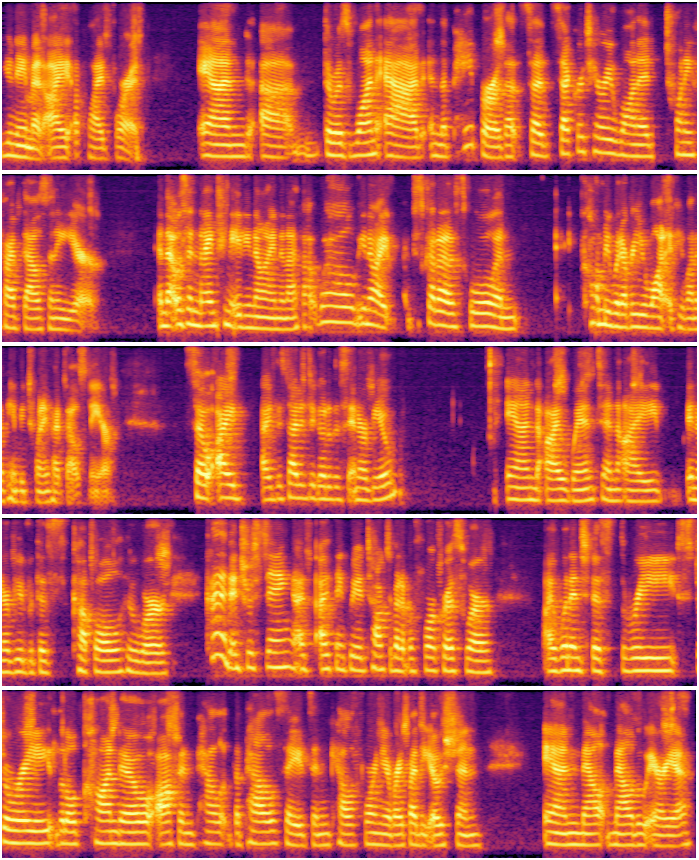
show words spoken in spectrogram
you name it, I applied for it. And um, there was one ad in the paper that said secretary wanted 25000 a year. And that was in 1989. And I thought, well, you know, I just got out of school and call me whatever you want if you want to pay me 25000 a year. So I, I decided to go to this interview and I went and I interviewed with this couple who were kind of interesting. I, I think we had talked about it before, Chris, where I went into this three story little condo off in Pal- the Palisades in California, right by the ocean and Mal- Malibu area.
